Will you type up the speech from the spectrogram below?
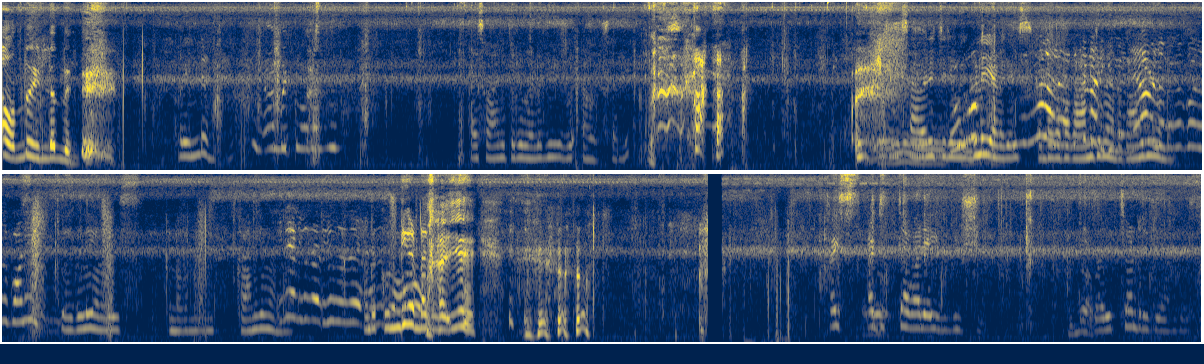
ഒന്ന് ഇല്ലെന്ന്. പ്രിന്റ് സാധനത്തിരി വെളുകി സോറി സാധനത്തിരി വെകിളിയാണ് ഗൈസ് കണ്ട കണ്ട കാണിക്കുന്നുണ്ട് കാണിക്കുന്നുണ്ട്. വെകിളിയാണ് ഗൈസ് കണ്ട കണ്ട കാണിക്കുന്നുണ്ട്. എന്റെ കുണ്ടി? കണ്ട അടുത്ത വലയിൽ വീശി. വലിച്ചോണ്ടിരിക്കുകയാണ് ഗൈസ്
